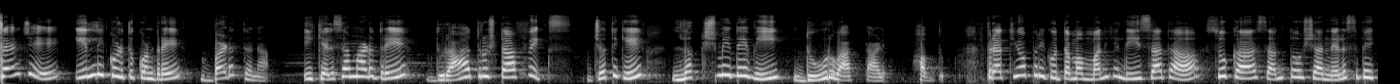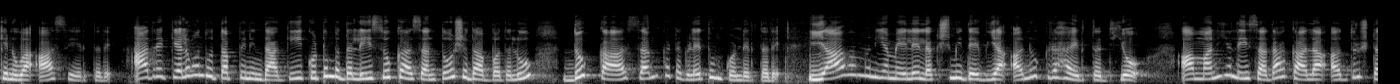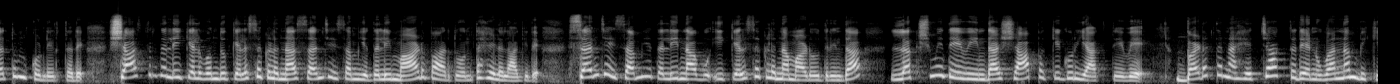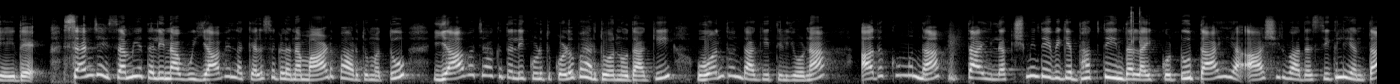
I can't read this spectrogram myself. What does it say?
ಸಂಜೆ ಇಲ್ಲಿ ಕುಳಿತುಕೊಂಡ್ರೆ ಬಡತನ. ಈ ಕೆಲಸ ಮಾಡಿದ್ರೆ ದುರಾದೃಷ್ಟ ಫಿಕ್ಸ್. ಜೊತೆಗೆ ಲಕ್ಷ್ಮೀ ದೇವಿ ದೂರವಾಗ್ತಾಳೆ. ಹೌದು. ಪ್ರತಿಯೊಬ್ಬರಿಗೂ ತಮ್ಮ ಮನೆಯಲ್ಲಿ ಸದಾ ಸುಖ, ಸಂತೋಷ ನೆಲೆಸಬೇಕೆನ್ನುವ ಆಸೆ ಇರ್ತದೆ. ಆದರೆ ಕೆಲವೊಂದು ತಪ್ಪಿನಿಂದಾಗಿ ಕುಟುಂಬದಲ್ಲಿ ಸುಖ, ಸಂತೋಷದ ಬದಲು ದುಃಖ, ಸಂಕಟಗಳೇ ತುಂಬಿಕೊಂಡಿರ್ತದೆ. ಯಾವ ಮನೆಯ ಮೇಲೆ ಲಕ್ಷ್ಮೀ ದೇವಿಯ ಅನುಗ್ರಹ ಇರ್ತದೆಯೋ, ಆ ಮನೆಯಲ್ಲಿ ಸದಾಕಾಲ ಅದೃಷ್ಟ ತುಂಬಿಕೊಂಡಿರ್ತದೆ. ಶಾಸ್ತ್ರದಲ್ಲಿ ಕೆಲವೊಂದು ಕೆಲಸಗಳನ್ನ ಸಂಜೆ ಸಮಯದಲ್ಲಿ ಮಾಡಬಾರದು ಅಂತ ಹೇಳಲಾಗಿದೆ. ಸಂಜೆ ಸಮಯದಲ್ಲಿ ನಾವು ಈ ಕೆಲಸಗಳನ್ನ ಮಾಡೋದ್ರಿಂದ ಲಕ್ಷ್ಮೀ ದೇವಿಯಿಂದ ಶಾಪಕ್ಕೆ ಗುರಿಯಾಗ್ತೇವೆ. ಬಡತನ ಹೆಚ್ಚಾಗ್ತದೆ ಅನ್ನುವ ನಂಬಿಕೆ ಇದೆ. ಸಂಜೆ ಸಮಯದಲ್ಲಿ ನಾವು ಯಾವೆಲ್ಲ ಕೆಲಸಗಳನ್ನು ಮಾಡಬಾರದು ಮತ್ತು ಯಾವ ಜಾಗದಲ್ಲಿ ಕುಳಿತುಕೊಳ್ಳಬಾರದು ಅನ್ನೋದಾಗಿ ಒಂದೊಂದಾಗಿ ತಿಳಿಯೋಣ. ಅದಕ್ಕೂ ಮುನ್ನ ತಾಯಿ ಲಕ್ಷ್ಮೀದೇವಿಗೆ ಭಕ್ತಿಯಿಂದ ಲೈಕ್ ಕೊಟ್ಟು ತಾಯಿಯ ಆಶೀರ್ವಾದ ಸಿಗಲಿ ಅಂತ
